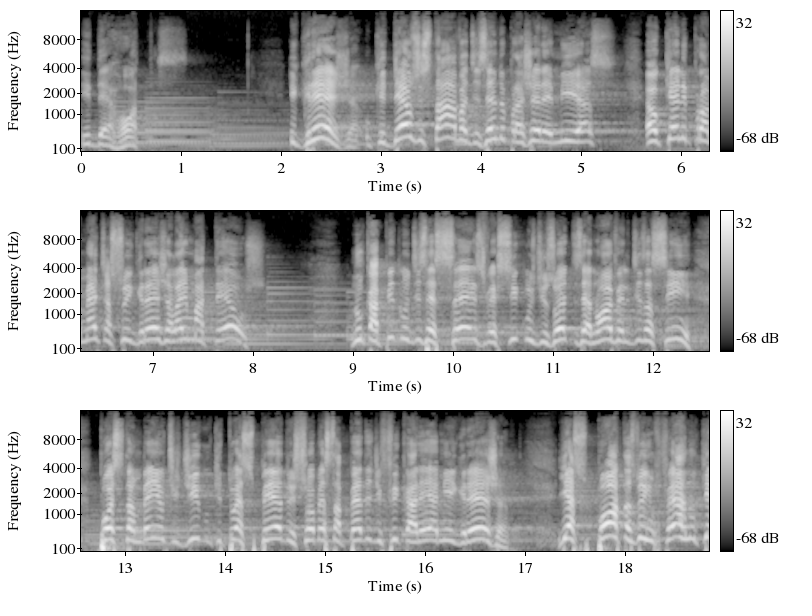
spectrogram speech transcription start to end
e derrotas. Igreja, o que Deus estava dizendo para Jeremias é o que ele promete à sua igreja lá em Mateus no capítulo 16, versículos 18 e 19, ele diz assim: Pois também eu te digo que tu és Pedro, e sobre essa pedra edificarei a minha igreja, e as portas do inferno que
